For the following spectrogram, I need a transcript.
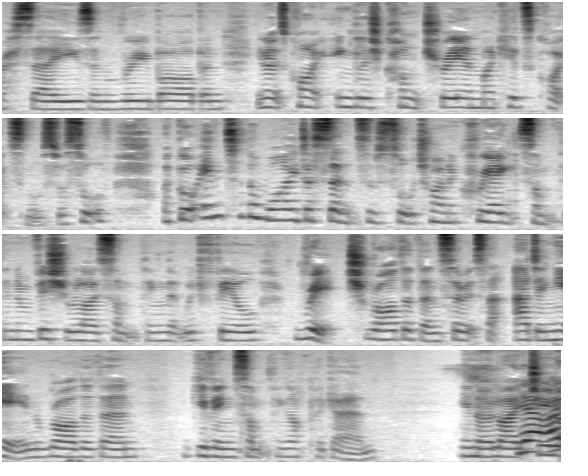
presses and rhubarb and you know it's quite English country and my kids are quite small. So I sort of I got into the wider sense of sort of trying to create something and visualize something that would feel rich rather than so it's that adding in rather than giving something up again. You know like Yeah, do you I've-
